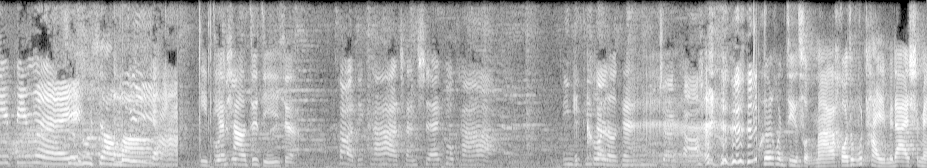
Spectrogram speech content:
ดีปีใหม่ 是录像吗？你介绍自己一下萨瓦迪卡，ฉันชื่ อ Echo ค่ะ Echo เหรอคะแจ็คค่ะ เพื่อนคนจีนส่วนมากเขาจะพูดไทยไม่ได้ใช่ไหม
